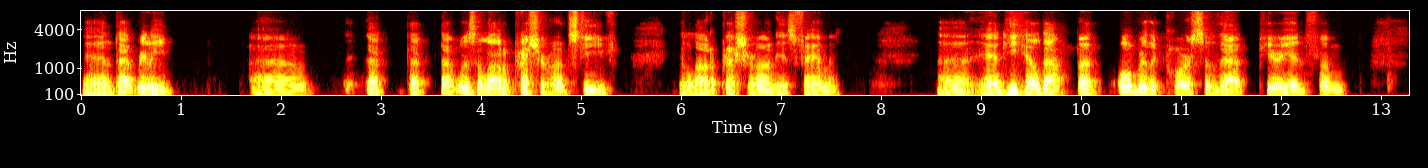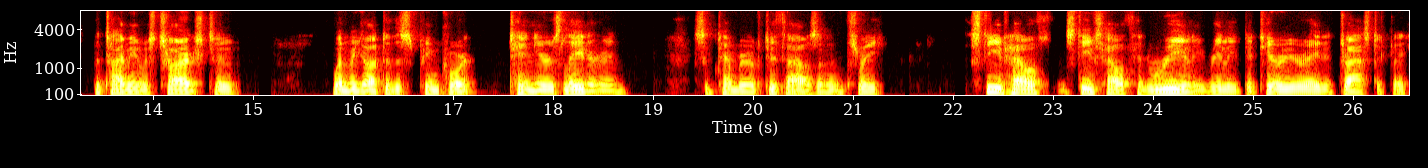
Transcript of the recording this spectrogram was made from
And that really, uh, that, that, that was a lot of pressure on Steve and a lot of pressure on his family. Uh, and he held up. But over the course of that period, from the time he was charged to when we got to the Supreme Court 10 years later in September of 2003, Steve health, Steve's health had really, really deteriorated drastically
